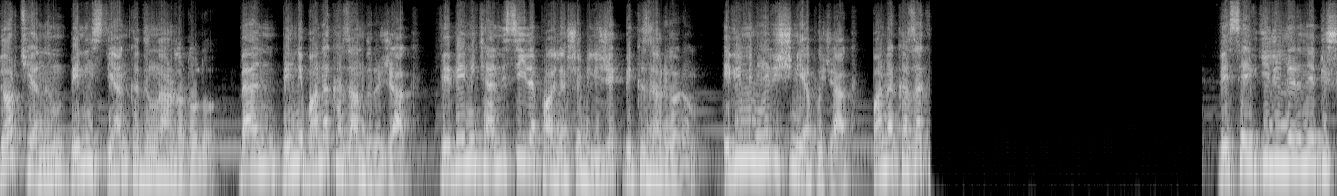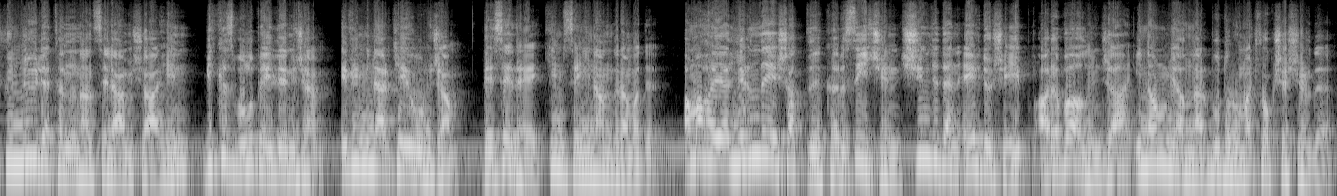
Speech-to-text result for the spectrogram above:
Dört yanım beni isteyen kadınlarla dolu. Ben beni bana kazandıracak ve beni kendisiyle paylaşabilecek bir kız arıyorum. Evimin her işini yapacak, bana kazak ve sevgililerine düşkünlüğüyle tanınan Selami Şahin bir kız bulup evleneceğim, evimin erkeği olacağım dese de kimse inandıramadı. Ama hayallerinde yaşattığı karısı için şimdiden ev döşeyip araba alınca inanmayanlar bu duruma çok şaşırdı.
